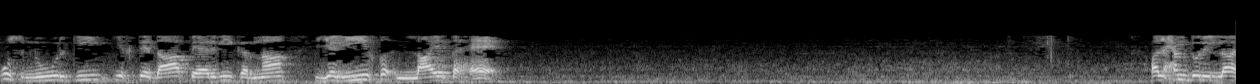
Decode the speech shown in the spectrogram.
اس نور کی اقتدا پیروی کرنا۔ یلیق لائق ہے۔ الحمد للہ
